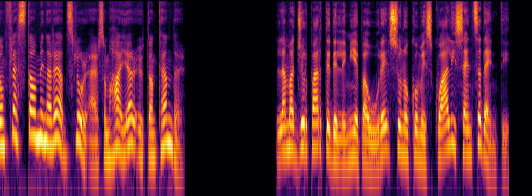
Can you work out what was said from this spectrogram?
De flesta av mina rädslor är som hajar utan tänder. La maggior parte delle mie paure sono come squali senza denti.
